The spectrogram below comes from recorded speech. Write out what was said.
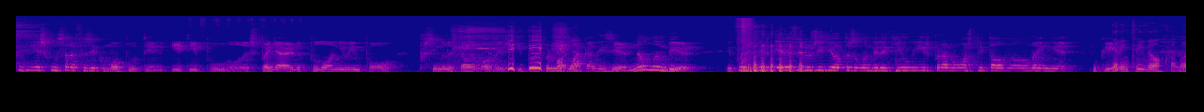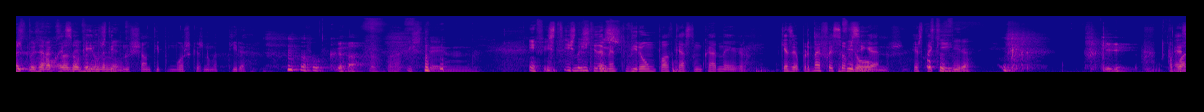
podias começar a fazer como o Putin e tipo espalhar polónio em pó por cima dos telemóveis e depois pôr uma placa a dizer não lamber. E depois ver, era ver os idiotas a lamber aquilo e ir parar a um hospital na Alemanha. O quê? Era incrível. Mas depois era é acusado só de caí-los tipo envenenamento. no chão, tipo moscas numa tira. Oh, God. Ah, isto é. Enfim, Isto, isto mas- nitidamente mas- virou um podcast um bocado negro. Quer dizer, o primeiro foi sobre Virou. ciganos. Este Mas aqui vira. Porquê? Opa, É não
